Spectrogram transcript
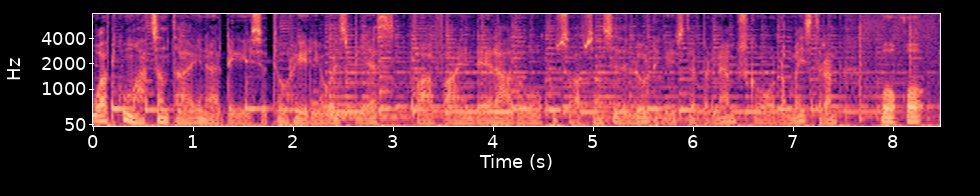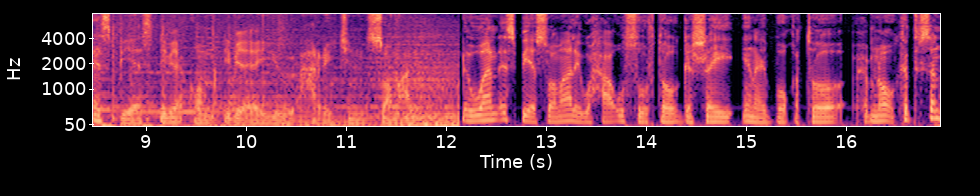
waad ku mahadsan tahay inaad dhegaysato radio s b s faah-faahin dheeraada oo ku saabsan sida loo dhagaysto barnaamijka oo dhammaystiran booqo s b s com u xariijin soomaali. Dhowaan s b s soomaali waxaa u suurto gashay inay booqato xubno ka tirsan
